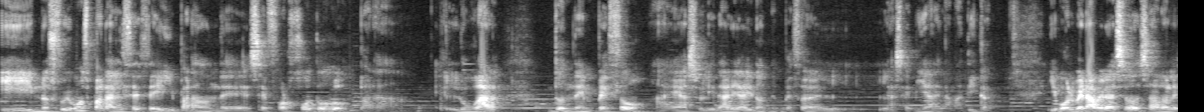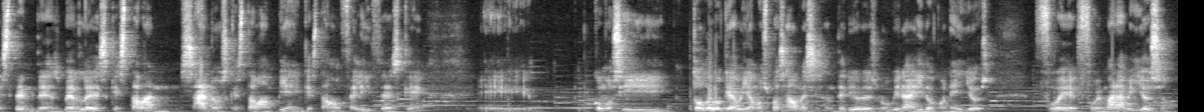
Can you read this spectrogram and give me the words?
Y nos fuimos para el CCI, para donde se forjó todo, para el lugar donde empezó AEA Solidaria y donde empezó la semilla de la matica. Y volver a ver a esos adolescentes, verles que estaban sanos, que estaban bien, que estaban felices, que eh, como si todo lo que habíamos pasado meses anteriores no hubiera ido con ellos, fue, fue maravilloso.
